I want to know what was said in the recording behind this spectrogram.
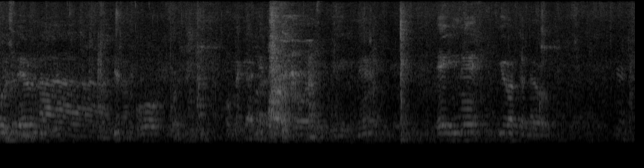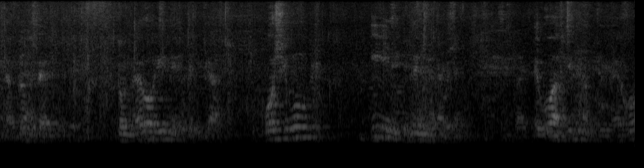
Εγώ θέλω να, να πω ότι ο μεγαλύτερος χώρος που έγινε, έγινε γύρω από το νερό. Σε αυτό το θέμα. Το νερό είναι τελικά πόσιμο ή είναι, δεν είναι πόσιμο. Εγώ αυτή την απορία έχω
